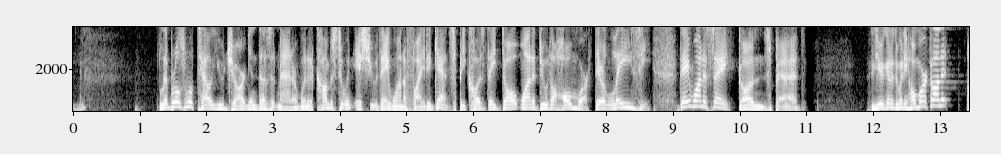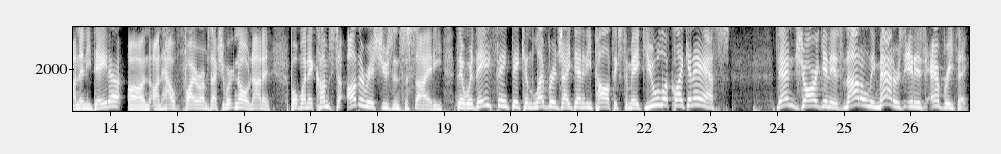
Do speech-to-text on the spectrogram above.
mm-hmm. Liberals will tell you jargon doesn't matter when it comes to an issue they want to fight against because they don't want to do the homework. They're lazy. They want to say guns bad. You're going to do any homework on it? On any data on on how firearms actually work? No, not any. But when it comes to other issues in society, that where they think they can leverage identity politics to make you look like an ass, then jargon is not only matters, it is everything.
